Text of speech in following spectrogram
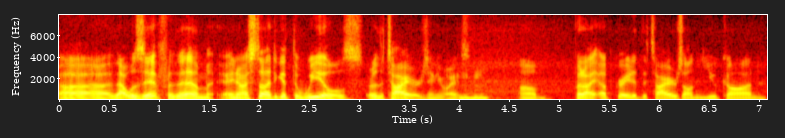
uh, that was it for them. You know, I still had to get the wheels or the tires, anyways. Mhm. Um, but I upgraded the tires on the Yukon,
